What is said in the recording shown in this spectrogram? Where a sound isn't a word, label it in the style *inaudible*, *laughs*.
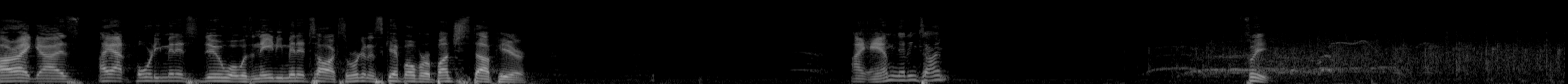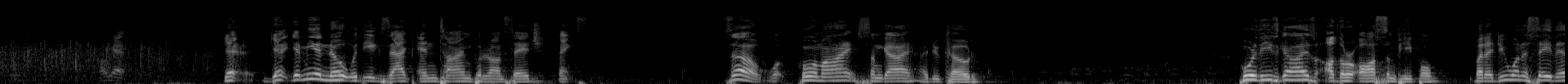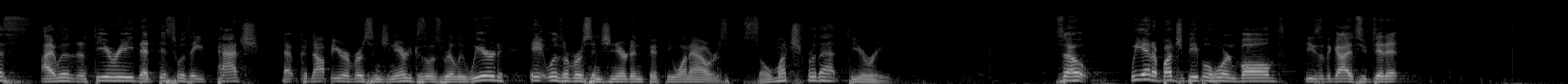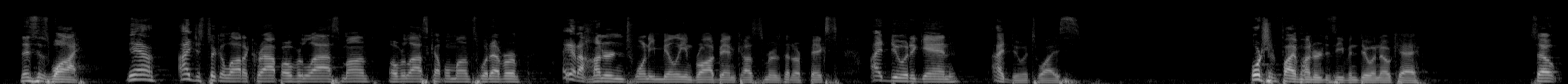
All right, guys. I got 40 minutes to do what was an 80 minute talk, so we're going to skip over a bunch of stuff here. I am getting time? Sweet. Okay. Get, get, get me a note with the exact end time, put it on stage. Thanks. So, wh- who am I? Some guy. I do code. Who are these guys? Other awesome people. But I do want to say this. I was a theory that this was a patch that could not be reverse engineered because it was really weird. It was reverse engineered in 51 hours. So much for that theory. So, we had a bunch of people who were involved. These are the guys who did it. This is why. Yeah, I just took a lot of crap over the last month, over the last couple months, whatever. I got 120 million broadband customers that are fixed. I'd do it again. I'd do it twice. Fortune 500 is even doing okay. So,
